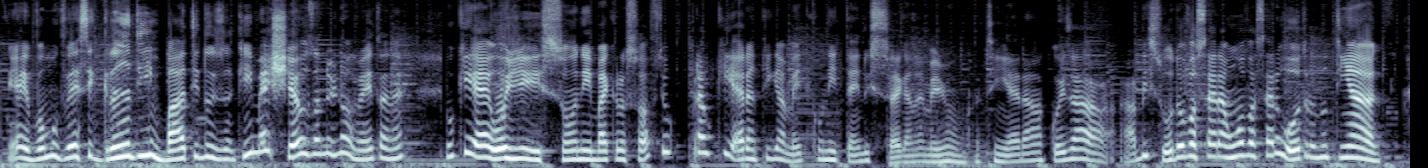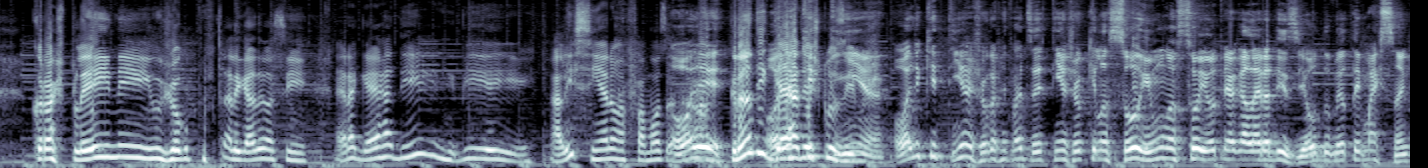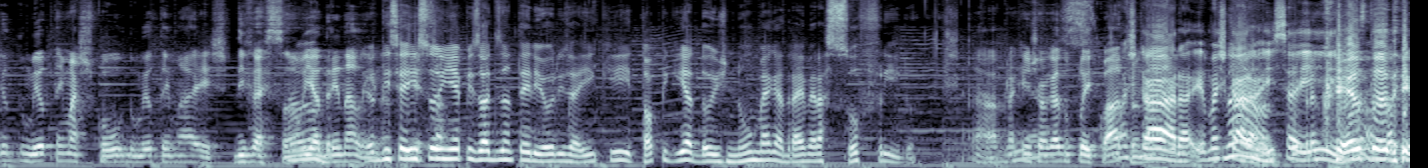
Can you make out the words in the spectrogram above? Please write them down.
E aí, vamos ver esse grande embate dos que mexeu os anos 90, né? O que é hoje Sony e Microsoft para o que era antigamente com Nintendo e Sega, né? Mesmo assim, era uma coisa absurda. Ou você era um ou você era o outro. Não tinha crossplay nem o jogo, tá ligado? Assim, era guerra de. de... Ali sim era uma famosa. Olha, uma grande olha guerra de exclusivos. tinha- olha que tinha jogo, a gente vai dizer, tinha jogo que lançou em um, lançou em outro, e a galera dizia: o do meu tem mais sangue, o do meu tem mais cor, o do meu tem mais diversão Não, e adrenalina. Eu disse isso Essa- em episódios anteriores aí que Top Gear 2 no Mega Drive era sofrido. Ah, pra quem joga no Play 4. Mas, né? cara, mas, Não, cara, isso aí.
